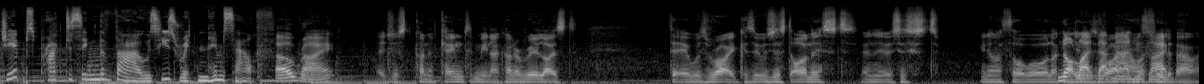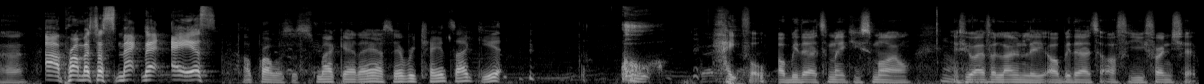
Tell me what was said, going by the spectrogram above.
Jip's practicing the vows he's written himself. Oh, right. It just kind of came to me and I kind of realised that it was right because it was just honest and it was just, you know, I thought, well, all I can Not do like is that write man how who's I like- feel about her. I promise to smack that ass. I promise to smack that ass every chance I get. oh. Hateful. I'll be there to make you smile. Oh. If you're ever lonely, I'll be there to offer you friendship.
